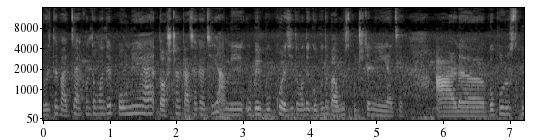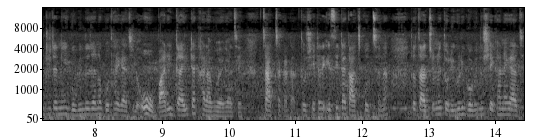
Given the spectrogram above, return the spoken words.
বুঝতে পারছ, এখন তোমাদের পৌনে দশটার কাছাকাছি আমি উবের বুক করেছি, তোমাদের গোবিন্দ বাবুর স্কুটিটা নিয়ে গেছে। আর গোপুর স্কুটিটা নিয়ে গোবিন্দ যেন কোথায় গেছিল? ও, বাড়ির গাড়িটা খারাপ হয়ে গেছে, চার চাকাটা। তো সেটার এসিটা কাজ করছে না। তো তার জন্য তড়িঘড়ি গোবিন্দ সেখানে গেছে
